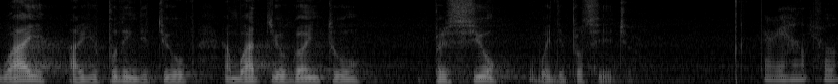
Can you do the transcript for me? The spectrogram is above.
why are you putting the tube and what you're going to pursue with the procedure. Very helpful.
